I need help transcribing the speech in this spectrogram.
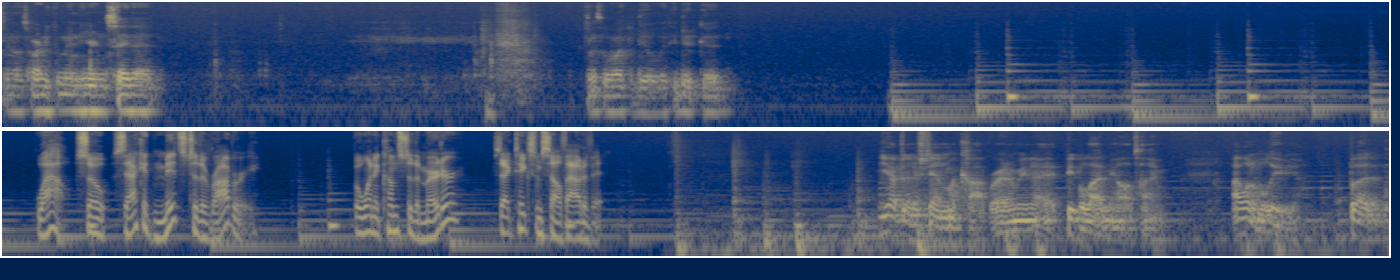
You know, it's hard to come in here and say that. That's a lot to deal with. You did good. Wow, so Zach admits to the robbery. But when it comes to the murder, Zach takes himself out of it. You have to understand I'm a cop, right? I mean, I, people lie to me all the time. I want to believe you. But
